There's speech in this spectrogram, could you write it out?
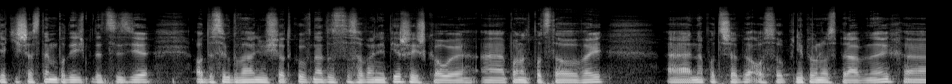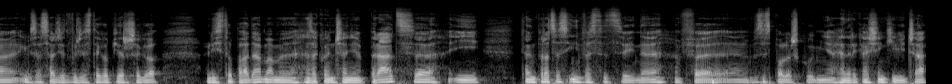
Jakiś czas temu podjęliśmy decyzję o desygnowaniu środków na dostosowanie pierwszej szkoły e, ponadpodstawowej na potrzeby osób niepełnosprawnych e, i w zasadzie 21 listopada mamy zakończenie prac e, i ten proces inwestycyjny w, w zespole szkół imienia Henryka Sienkiewicza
